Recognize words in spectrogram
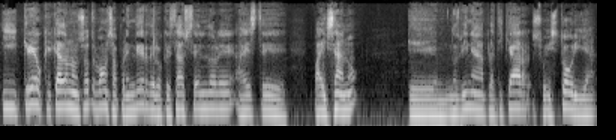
y creo que cada uno de nosotros vamos a aprender de lo que está sucediéndole a este paisano que nos viene a platicar su historia,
